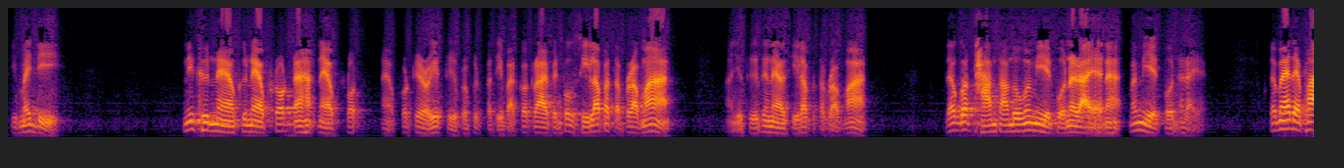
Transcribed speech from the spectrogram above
ที่ไม่ดี นี่คือแนวคือแนวพรตนะฮะแนวพรตแนวพรตที่เรายึดถือประพฤติปฏิบัติ ก็กลายเป็นพวกศีลปัตตปรามาตยึดถือในแนวศีลปัตตปรามาตแล้วก็ถามตามดูไม่มีเหตุผลอะไรนะฮะไม่มีเหตุผลอะไร แล้วแม้แต่พระ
